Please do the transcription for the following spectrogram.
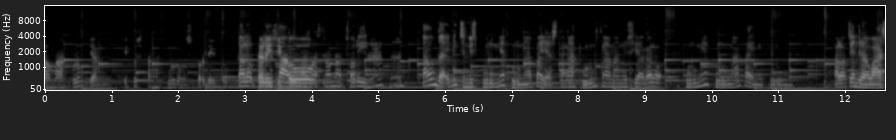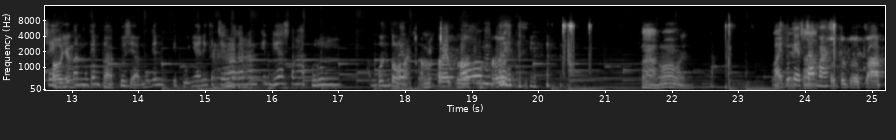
uh, makhluk yang itu setengah burung seperti itu. Kalau Dari boleh situ, tahu Mas astronot, sorry, hmm, hmm. tahu nggak ini jenis burungnya burung apa ya? Setengah burung setengah manusia. Kalau burungnya burung apa ini burung? Kalau cendrawasih oh, itu yang... kan mungkin bagus ya. Mungkin ibunya ini kecewa hmm. karena mungkin dia setengah burung Untul mas. Empret mas. Oh, empret. Bangun. Nah, itu kecap, Mas. Itu kecap.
